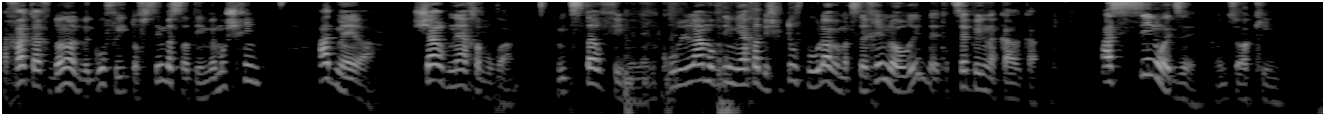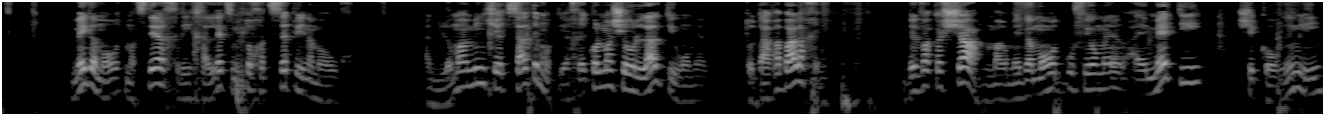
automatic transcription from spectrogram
אחר כך דונלד וגופי תופסים בסרטים ומושכים. עד מהרה. שאר בני החבורה מצטרפים אליהם, כולם עובדים יחד בשיתוף פעולה ומצליחים להוריד את הצפלין לקרקע. עשינו את זה! הם צועקים. מגמורט מצליח להיחלץ מתוך הצפלין המעוך. אני לא מאמין שהצלתם אותי אחרי כל מה שעוללתי, הוא אומר. תודה רבה לכם. בבקשה, מר מגמורט גופי אומר, האמת היא שקוראים לי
